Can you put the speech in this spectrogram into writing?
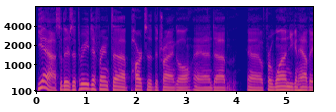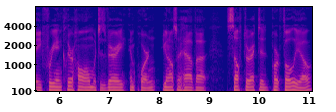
Yeah, so there's a three different uh, parts of the triangle, and for one, you can have a free and clear home, which is very important. You can also have a self-directed portfolio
